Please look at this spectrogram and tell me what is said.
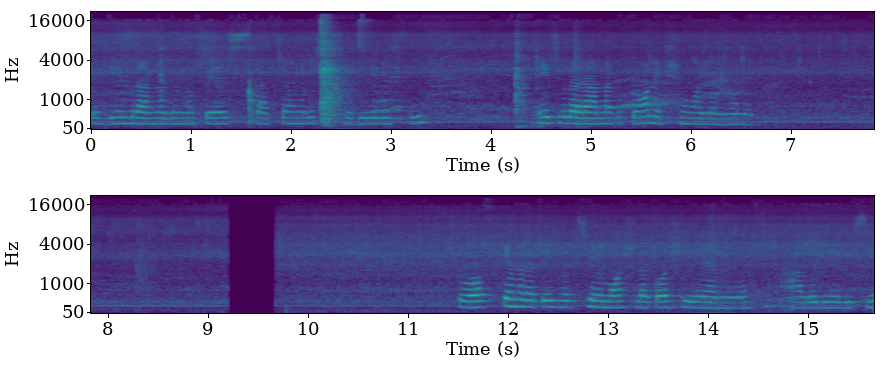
তো ডিম রান্নার জন্য পেঁয়াজ, কাঁচামরিচ দিয়ে দিচ্ছি। এই চুলায় রান্না করতে অনেক সময় লাগে, অনেক। তো অফ ক্যামেরাতেই হচ্ছে মশলা কষিয়ে আমি আলু দিয়ে দিছি।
